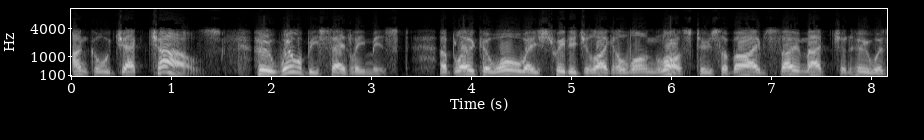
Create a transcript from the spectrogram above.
Uncle Jack Charles, who will be sadly missed a bloke who always treated you like a long lost, who survived so much and who was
